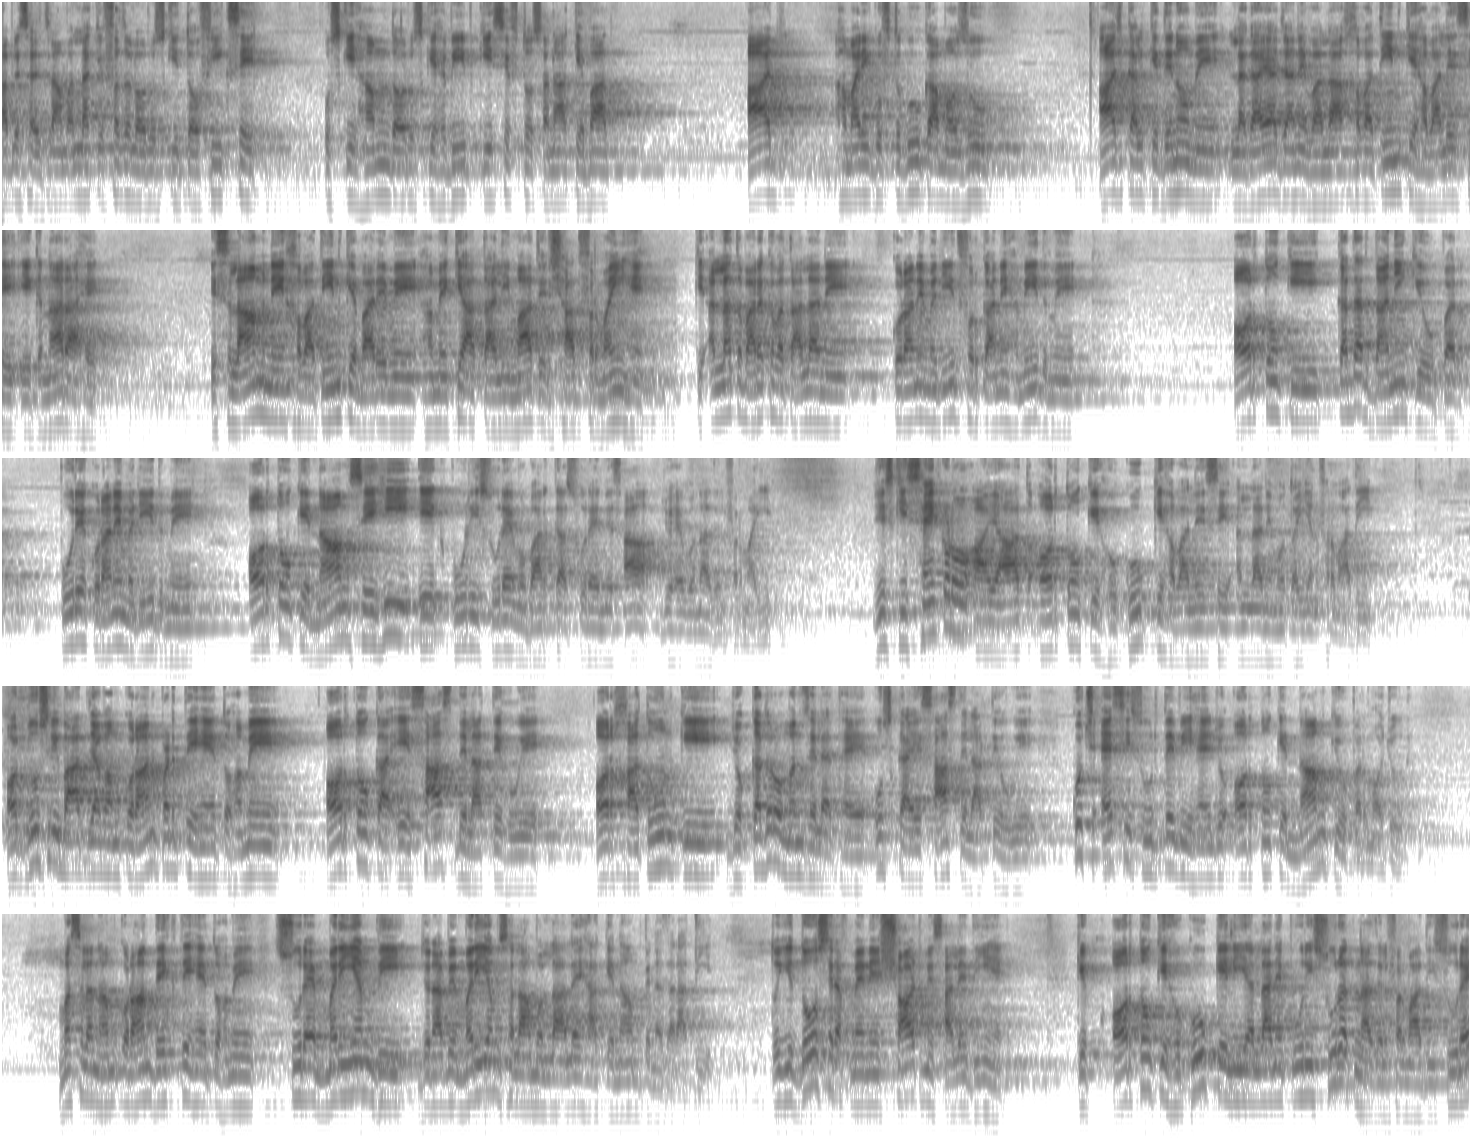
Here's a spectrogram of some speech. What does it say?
قابل احترام، اللہ کے فضل اور اس کی توفیق سے، اس کی حمد اور اس کے حبیب کی صفت و ثناء کے بعد آج ہماری گفتگو کا موضوع آج کل کے دنوں میں لگایا جانے والا خواتین کے حوالے سے ایک نعرہ ہے۔ اسلام نے خواتین کے بارے میں ہمیں کیا تعلیمات ارشاد فرمائی ہیں کہ اللہ تبارک و تعالیٰ نے قرآن مجید فرقان حمید میں عورتوں کی قدر دانی کے اوپر پورے قرآن مجید میں عورتوں کے نام سے ہی ایک پوری سورہ مبارکہ، سورہ نساء جو ہے وہ نازل فرمائی جس کی سینکڑوں آیات عورتوں کے حقوق کے حوالے سے اللہ نے متعین فرما دی۔ اور دوسری بات، جب ہم قرآن پڑھتے ہیں تو ہمیں عورتوں کا احساس دلاتے ہوئے اور خاتون کی جو قدر و منزلت ہے، اس کا احساس دلاتے ہوئے کچھ ایسی صورتیں بھی ہیں جو عورتوں کے نام کے اوپر موجود ہیں۔ مثلا ہم قرآن دیکھتے ہیں تو ہمیں سورہ مریم بھی جناب مریم سلام اللہ علیہ کے نام پہ نظر آتی ہے۔ تو یہ دو صرف میں نے شارٹ مثالیں دی ہیں کہ عورتوں کے حقوق کے لیے اللہ نے پوری صورت نازل فرما دی، سورہ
